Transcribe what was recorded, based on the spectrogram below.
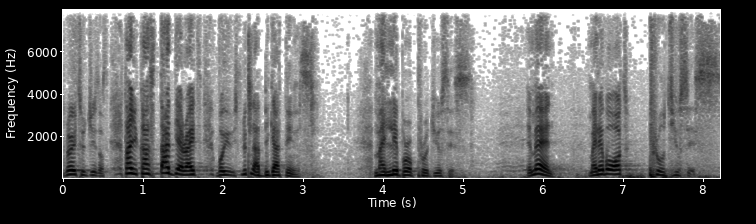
Glory to Jesus. Now you can start there, right? But you're looking at bigger things. My labor produces. Amen. My labor what? Produces.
